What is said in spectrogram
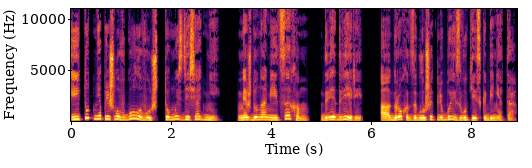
И тут мне пришло в голову, что мы здесь одни. Между нами и цехом две двери, а грохот заглушит любые звуки из кабинета.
